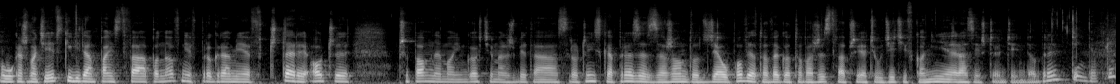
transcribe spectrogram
Łukasz Maciejewski, witam Państwa ponownie w programie W Cztery Oczy. Przypomnę, moim gościem Elżbieta Sroczyńska, prezes zarządu oddziału powiatowego Towarzystwa Przyjaciół Dzieci w Koninie. Raz jeszcze dzień dobry. Dzień dobry.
